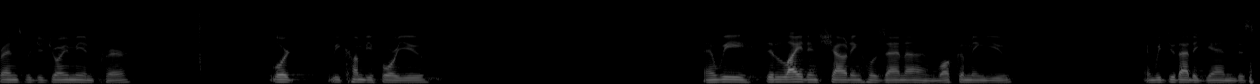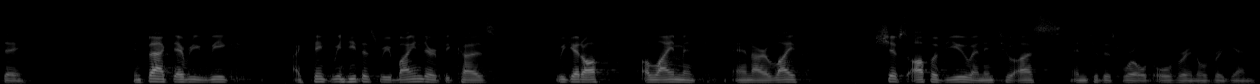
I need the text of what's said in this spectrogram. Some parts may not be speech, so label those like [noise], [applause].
Friends, would you join me in prayer? Lord, we come before you and we delight in shouting Hosanna and welcoming you. And we do that again this day. In fact, every week, I think we need this reminder because we get off alignment and our life shifts off of you and into us into this world over and over again.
